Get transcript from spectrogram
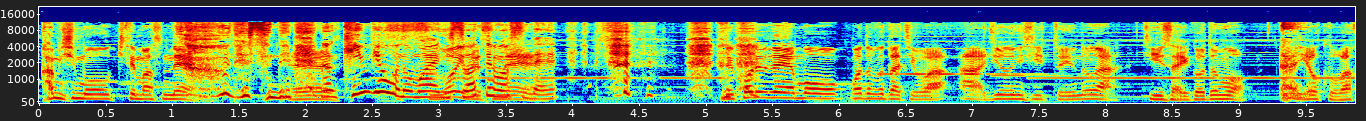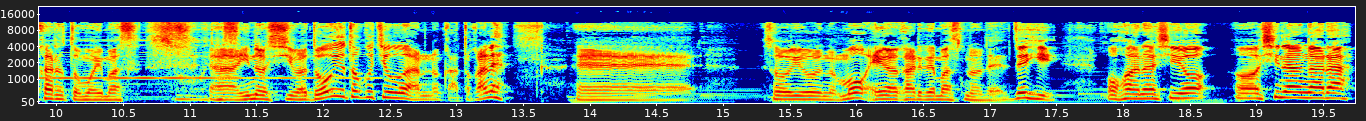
上下を着てますねそうですね、えー、金屏の前に座ってますねで、ね、これでもう子供たちはあ十二支というのが小さい子供よくわかると思いますあイノシシはどういう特徴があるのかとかね、えー そういうのも描かれてますのでぜひお話をしながら、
